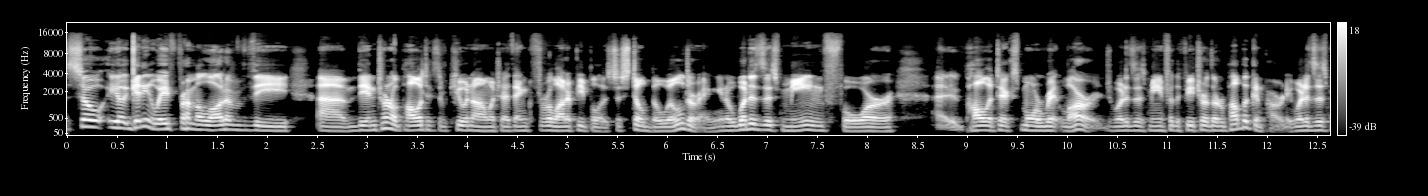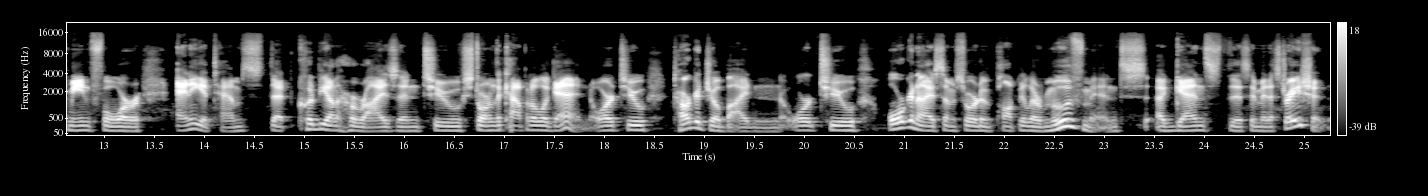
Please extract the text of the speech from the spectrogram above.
so you know, getting away from a lot of the um, the internal politics of QAnon, which I think for a lot of people is just still bewildering. You know, what does this mean for uh, politics more writ large? What does this mean for the future of the Republican Party? What does this mean for any attempts that could be on the horizon to storm the Capitol again, or to target Joe Biden, or to organize some sort of popular movement against this administration?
